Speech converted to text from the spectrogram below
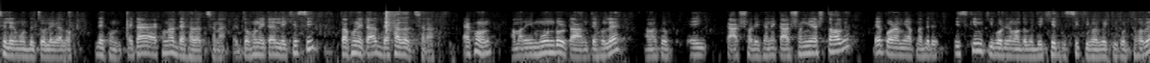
সেলের মধ্যে চলে গেল। দেখুন, এটা এখন আর দেখা যাচ্ছে না। যখন এটা লিখেছি, তখন এটা দেখা যাচ্ছে না। এখন আমার এই মন্ডলটা আনতে হলে আমাকে এই কার্সর, এখানে কার্সর নিয়ে আসতে হবে। এরপর আমি আপনাদের স্ক্রিন কিবোর্ডের মাধ্যমে দেখিয়ে দিচ্ছি কীভাবে কি করতে হবে।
